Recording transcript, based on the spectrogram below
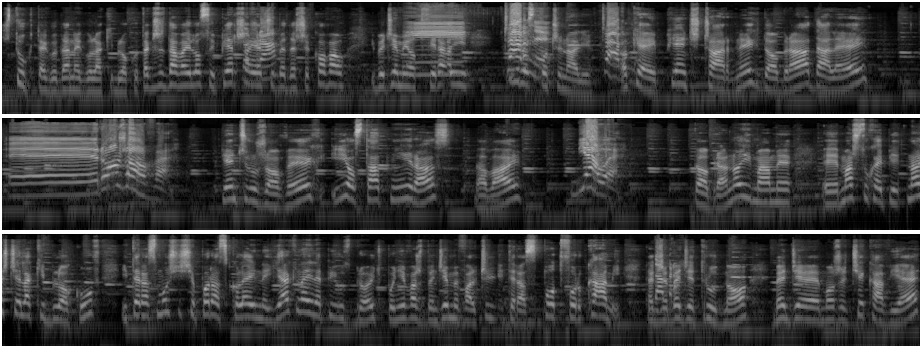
sztuk tego danego Lucky Bloku. Także dawaj, losuj pierwsza, ja Dobra. ci będę szykował i będziemy I otwierali i czarny. rozpoczynali. Czarny. Okej, 5 czarnych, dobra, dalej. Yy, różowe, 5 różowych i ostatni raz, dawaj. białe. Dobra, no i mamy, y, masz słuchaj 15 Lucky Bloków i teraz musisz się po raz kolejny jak najlepiej uzbroić, ponieważ będziemy walczyli teraz z potworkami, także Dobra. będzie trudno, będzie może ciekawie,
